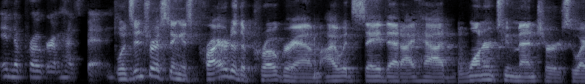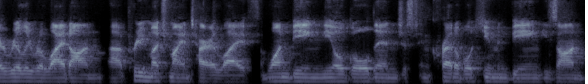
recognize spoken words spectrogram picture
in the program has been. What's interesting is prior to the program, I would say that I had one or two mentors who I really relied on uh, pretty much my entire life. One being Neil Golden, just incredible human being. He's on on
